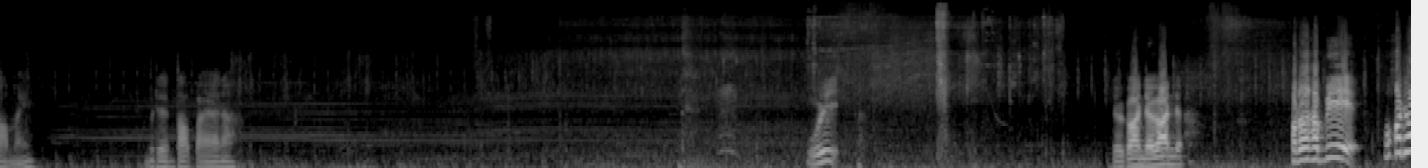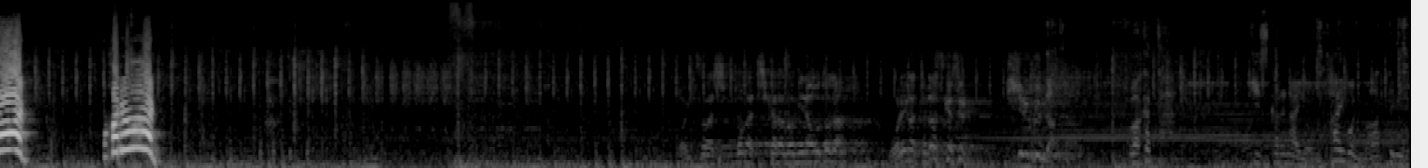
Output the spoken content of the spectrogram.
ต่อไหมไม่เดินต่อไปแล้วนะ อุ้ย เดี๋ยวก่อน เดี๋ยวก่อนเดี๋ยวขอโทษครับพี่ผมขอโทษผมขอโทษ こいつは尻尾が力の源だ俺が手助けするヒル君だ分かった気づかれないように背後に回ってみる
